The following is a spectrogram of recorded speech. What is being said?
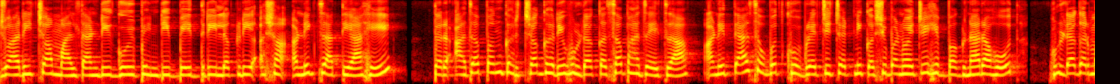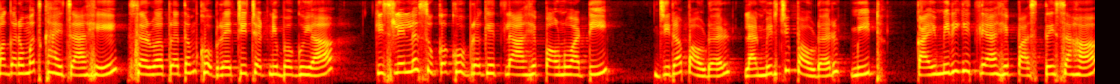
ज्वारीच्या मालदांडी गुळभेंडी बेदरी लकडी अशा अनेक जाती आहे. तर आज आपण घरच्या घरी हुरडा कसा भाजायचा आणि त्यासोबत खोबऱ्याची चटणी कशी बनवायची हे बघणार आहोत. हुरडा गरमागरमच खायचा आहे. सर्वप्रथम खोबऱ्याची चटणी बघूया. किसलेलं सुकं खोबरं घेतलं आहे पाऊण वाटी. जिरा पावडर लाल मिरची पावडर मीठ काळी मिरी घेतली आहे पाच ते सहा.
